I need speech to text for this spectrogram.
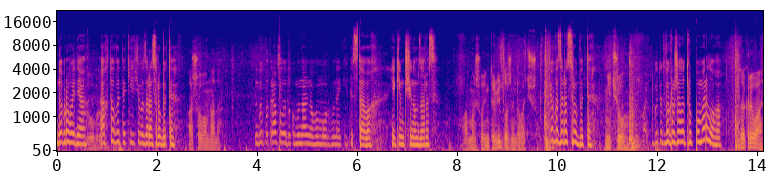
Доброго дня. Доброго. А хто ви такі? Що ви зараз робите? А що вам треба? Ви потрапили до комунального моргу. На яких підставах? Яким чином зараз? А ми що, інтерв'ю повинні давати чи що? Що ви зараз робите? Нічого. Ви тут вигружали труп померлого? Закривай.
